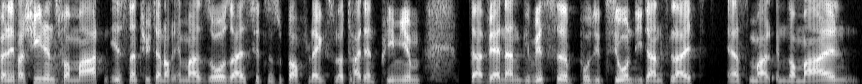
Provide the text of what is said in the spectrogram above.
von den verschiedenen Formaten ist natürlich dann auch immer so, sei es jetzt eine Superflex oder Titan Premium, da werden dann gewisse Positionen, die dann vielleicht erstmal im normalen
